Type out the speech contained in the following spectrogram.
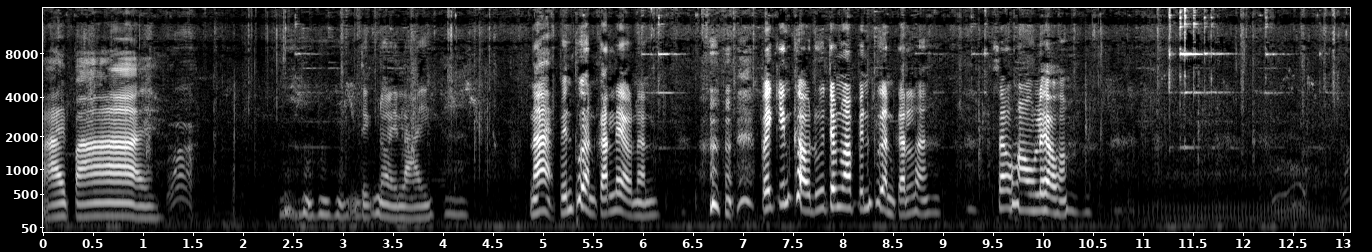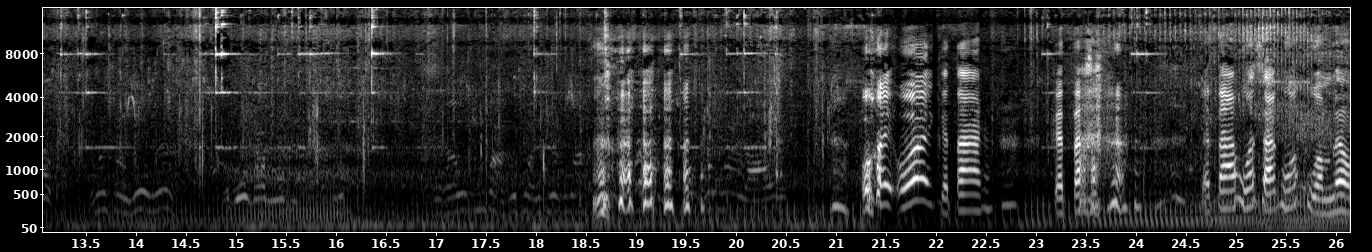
ปไปมาเด็กหน่อยหลายนะเป็นเพื่อนกันแล้วนั่นไปกินข้าวดูจนมาเป็นเพื่อนกันละเศร้าเฮาแล้ว โอ้ยโอ้ยกระตากระตากระตาหัวสักหัวขวมแล้ว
